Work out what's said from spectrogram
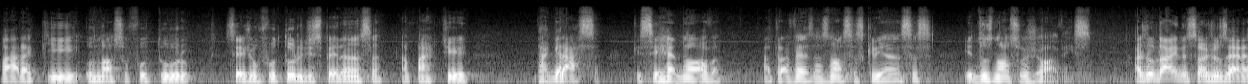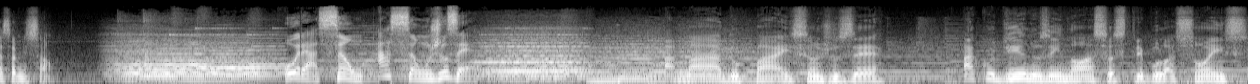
para que o nosso futuro seja um futuro de esperança a partir da graça que se renova através das nossas crianças e dos nossos jovens. Ajudai-nos, São José, nessa missão. Oração a São José. Amado Pai São José, acudir-nos em nossas tribulações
